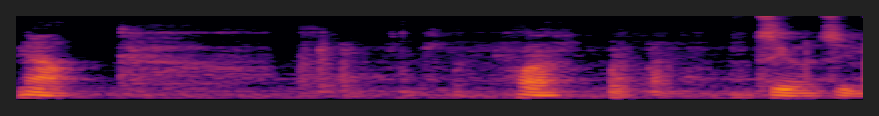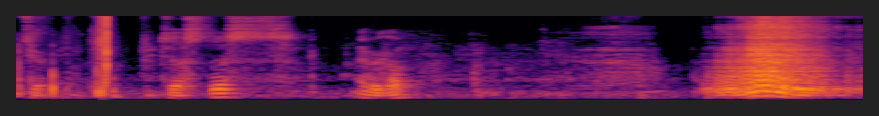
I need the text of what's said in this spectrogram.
Now, hold on. Let's see. Let's see. Ju- Just. There we go. I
